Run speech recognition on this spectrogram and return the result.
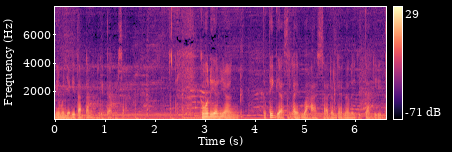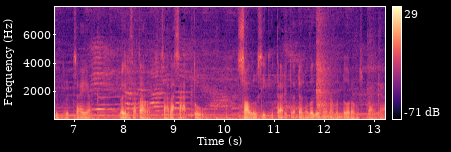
ini menjadi tantangan kita bersama. Kemudian yang ketiga selain bahasa dan teknologi tadi itu menurut saya bagi satu, salah satu solusi kita itu adalah bagaimana mendorong supaya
